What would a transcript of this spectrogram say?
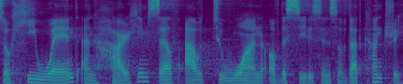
So he went and hired himself out to one of the citizens of that country,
